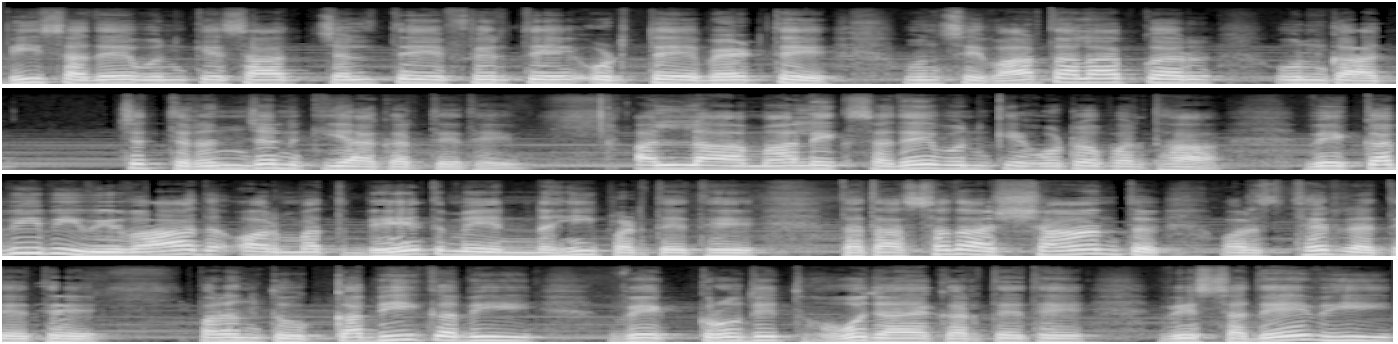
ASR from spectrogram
भी सदैव उनके साथ चलते, फिरते, उठते, बैठते, उनसे वार्तालाप कर उनका चित्तरंजन किया करते थे। अल्लाह मालिक सदैव उनके होठों पर था। वे कभी भी विवाद और मतभेद में नहीं पड़ते थे, तथा सदा शांत और स्थिर रहते थे। परंतु कभी कभी वे क्रोधित हो जाया करते थे। वे सदैव ही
